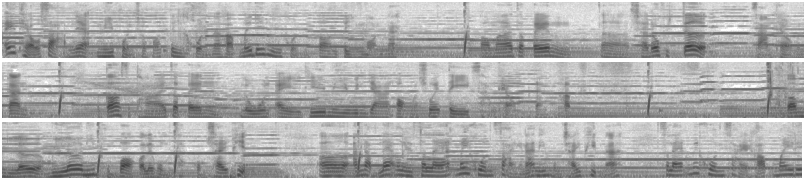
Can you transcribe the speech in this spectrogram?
ไอ้แถว 3 เนี่ย มีผลเฉพาะตีคนนะครับ ไม่ได้มีผลตอนตีมอนนะ ต่อมาจะเป็นอ่า Shadow Picture 3แถวเหมือนกัน แล้วก็สุดท้ายจะเป็นรูนไอที่มีวิญญาณออกมาช่วยตี 3 แถวเหมือนกันครับ ก็มิลเลอร์มิลเลอร์นี่ผมบอกกันเลยผมผมใช้ผิด อันดับแรกเลยสแลดไม่ควรใส่นะนี้ผมใช้ผิดนะสแลดไม่ควรใส่ครับ ไม่ได้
